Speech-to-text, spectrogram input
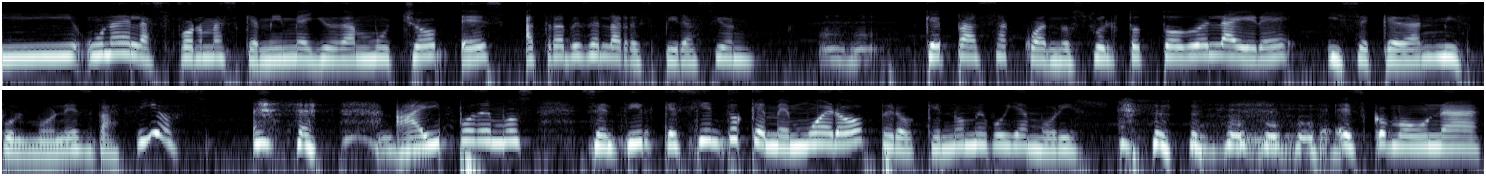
Y una de las formas que a mí me ayuda mucho es a través de la respiración. ¿Qué pasa cuando suelto todo el aire y se quedan mis pulmones vacíos? Ahí podemos sentir que siento que me muero, pero que no me voy a morir. es como una,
